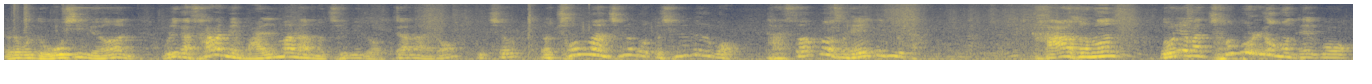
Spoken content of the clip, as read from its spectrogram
여러분들 오시면 우리가 사람이 말만 하면 재미가 없잖아요. 그렇죠? 춤만 추는 것도 힘들고 다 섞어서 해야 됩니다. 가수는 노래만 쳐부르면 되고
